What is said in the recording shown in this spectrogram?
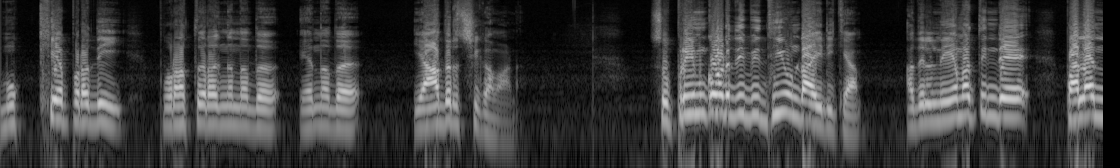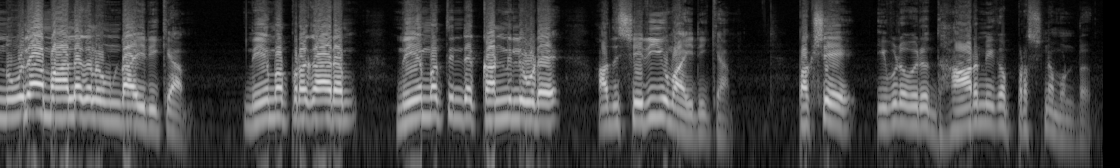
മുഖ്യപ്രതി പുറത്തിറങ്ങുന്നത് എന്നത് യാദൃച്ഛികമാണ്. സുപ്രീം കോടതി വിധിയുണ്ടായിരിക്കാം അതിൽ നിയമത്തിന്റെ പല നൂലാമാലകളും ഉണ്ടായിരിക്കാം. നിയമപ്രകാരം നിയമത്തിന്റെ കണ്ണിലൂടെ അത് ശരിയുമായിരിക്കാം. പക്ഷേ ഇവിടെ ഒരു ധാർമ്മിക പ്രശ്നമുണ്ട്.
